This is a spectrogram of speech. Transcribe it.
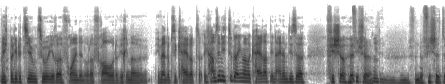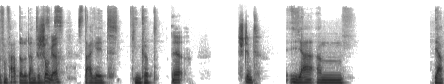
Nicht mal die Beziehung zu ihrer Freundin oder Frau oder wie auch immer. Ich weiß nicht, ob sie geheiratet Haben sie nicht sogar irgendwann mal geheiratet in einem dieser Fischerhütten? Fischer, von der Fischerhütte vom Vater, oder da haben sie Schon, gell? Stargate hingehabt. Ja. Stimmt. Ja, ähm, ja,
